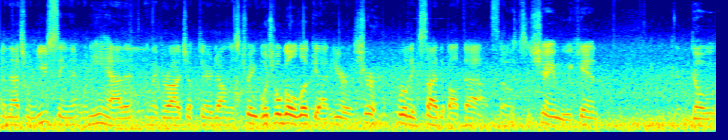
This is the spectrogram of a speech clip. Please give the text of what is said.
And that's when you seen it when he had it in the garage up there down the street, which we'll go look at here. Sure. Really excited about that. So It's a shame we can't go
